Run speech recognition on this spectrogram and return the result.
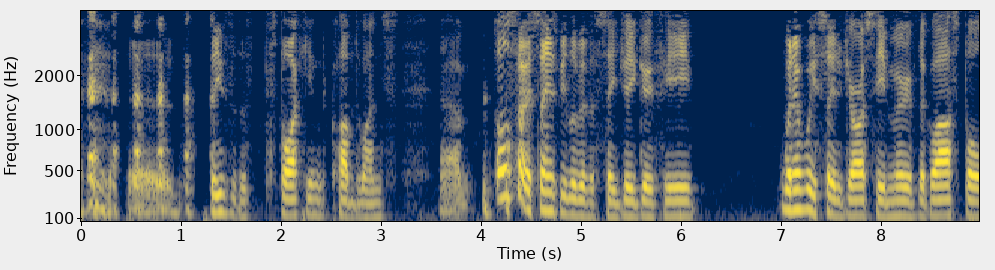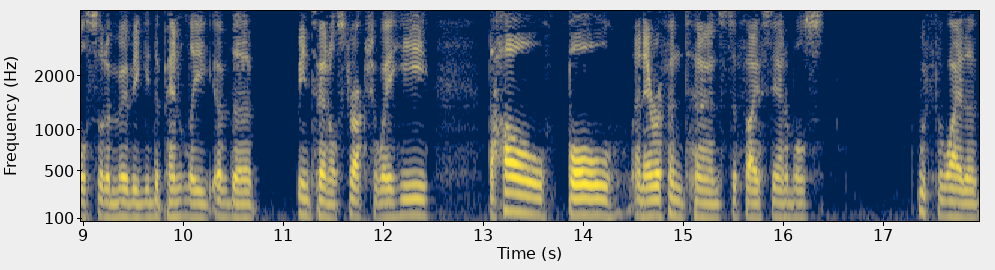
uh, these are the spiky and clubbed ones. Um, also, it seems to be a little bit of a CG goof here. Whenever we see the gyrosphere move, the glass ball's sort of moving independently of the internal structure. Where here, the whole ball and everything turns to face the animals. With the way the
